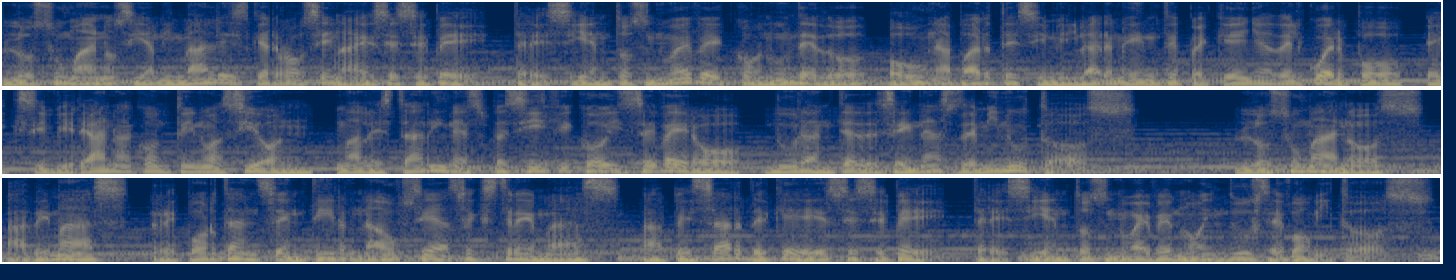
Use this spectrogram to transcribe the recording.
Los humanos y animales que rocen a SCP-309 con un dedo, o una parte similarmente pequeña del cuerpo, exhibirán a continuación, malestar inespecífico y severo, durante decenas de minutos. Los humanos, además, reportan sentir náuseas extremas, a pesar de que SCP-309 no induce vómitos.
